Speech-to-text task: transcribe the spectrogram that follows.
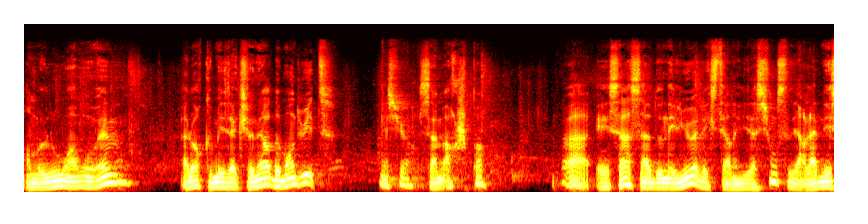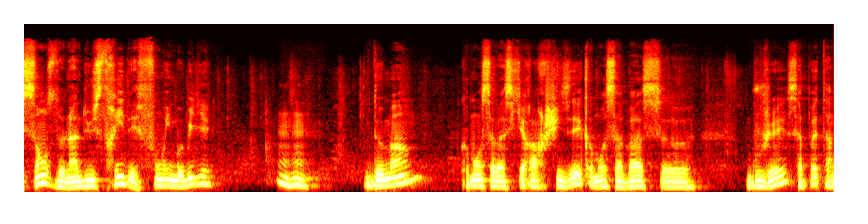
en me louant moi-même, alors que mes actionnaires demandent 8 Bien sûr. ça marche pas. Voilà. Et ça, ça a donné lieu à l'externalisation, c'est-à-dire la naissance de l'industrie des fonds immobiliers. Mhm. Demain, comment ça va se hiérarchiser, comment ça va se bouger, ça peut être un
